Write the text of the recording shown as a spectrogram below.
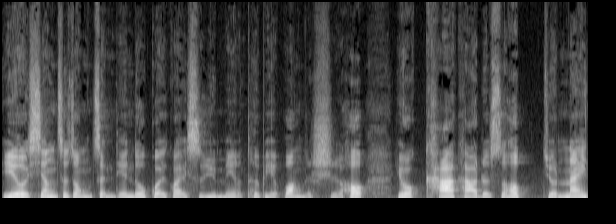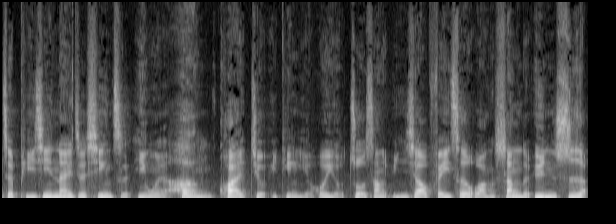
也有像这种整天都怪怪食欲没有特别旺的时候，有卡卡的时候，就耐着脾气，耐着性子，因为很快就一定也会有坐上云霄飞车往上的运势啊。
